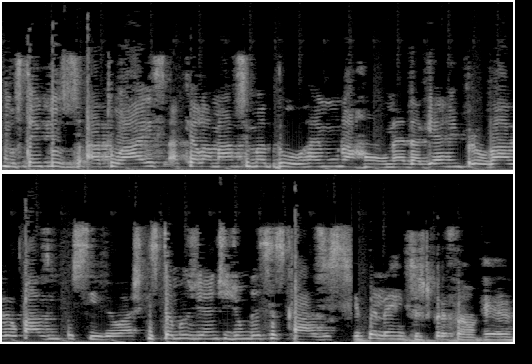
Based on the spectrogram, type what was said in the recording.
nos tempos atuais aquela máxima do Raimundo Arron, né, da guerra improvável, paz impossível. Eu acho que estamos diante de um desses casos. Excelente expressão. É.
